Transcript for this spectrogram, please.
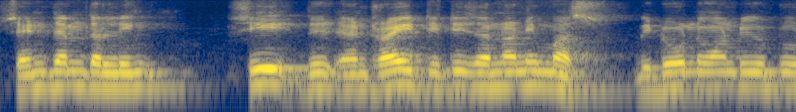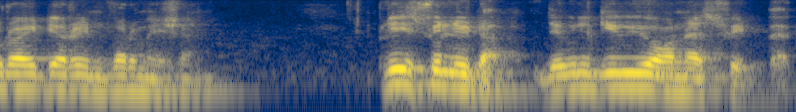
Send them the link. See and write it is anonymous. We don't want you to write your information. Please fill it up. They will give you honest feedback.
